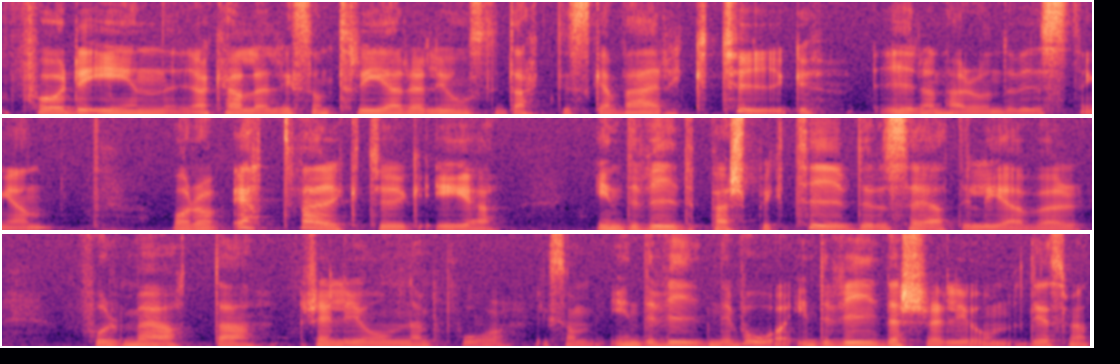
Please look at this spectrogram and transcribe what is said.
förde in, jag kallar det liksom tre religionsdidaktiska verktyg i den här undervisningen. Varav ett verktyg är individperspektiv, det vill säga att elever får möta religionen på liksom individnivå, individers religion, det som,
